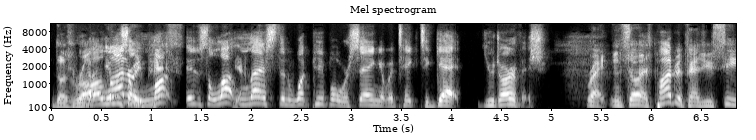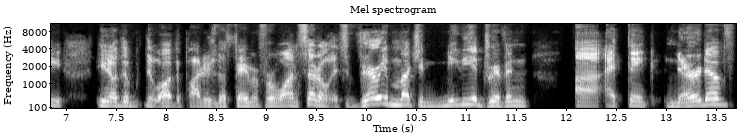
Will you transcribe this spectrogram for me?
Those were all it was a lottery lot. picks. It was a lot Yeah. less than what people were saying it would take to get Yu Darvish. Right. And so as Padre fans, you see, you know, the the well, the Padres are the favorite for Juan Soto. It's very much a media driven, uh, I think, narrative.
